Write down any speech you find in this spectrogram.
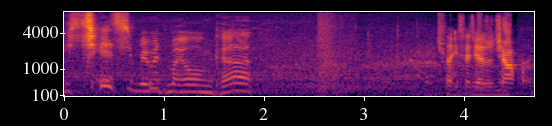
He's chasing me with my own car. I thought you said you had a chopper.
